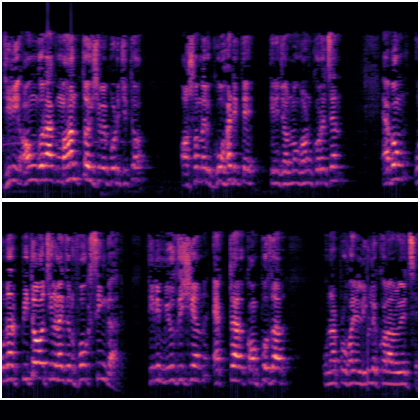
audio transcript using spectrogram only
যিনি অঙ্গরাগ মাহান্ত হিসেবে পরিচিত, অসমের গুয়াহাটিতে তিনি জন্মগ্রহণ করেছেন এবং উনার পিতাও ছিলেন একজন ফোক সিঙ্গার। তিনি মিউজিশিয়ান, অ্যাক্টার, কম্পোজার উনার প্রোফাইলে উল্লেখ করা রয়েছে।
